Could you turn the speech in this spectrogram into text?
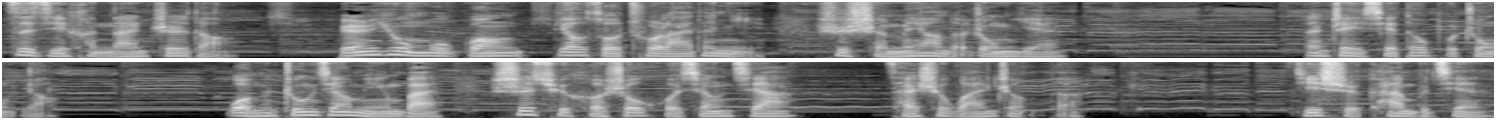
自己很难知道，别人用目光雕琢出来的你是什么样的容颜。但这些都不重要，我们终将明白，失去和收获相加，才是完整的。即使看不见，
